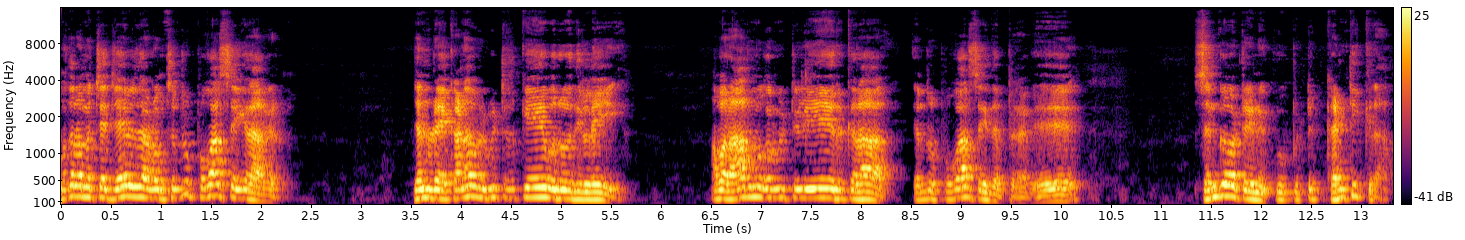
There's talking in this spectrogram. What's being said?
முதலமைச்சர் ஜெயலலிதாவிடம் சென்று புகார் செய்கிறார்கள். என்னுடைய கணவர் வீட்டிற்கே வருவதில்லை. அவர் ஆறுமுக வீட்டிலேயே இருக்கிறார் என்று புகார் செய்த பிறகு செங்கோட்டையனை கூப்பிட்டு கண்டிக்கிறார்.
